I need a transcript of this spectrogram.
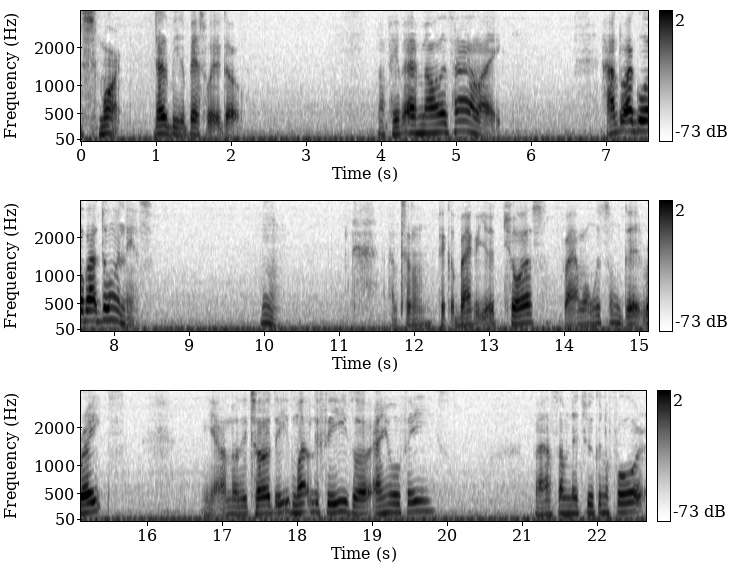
Smart. That'd be the best way to go. Now people ask me all the time, like, how do I go about doing this? Hmm. I tell them pick a bank of your choice Find one with some good rates. Y'all know they charge these monthly fees or annual fees. Find something that you can afford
